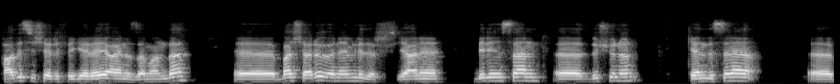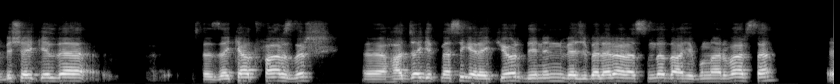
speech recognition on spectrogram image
hadis-i şerifi gereği aynı zamanda e, başarı önemlidir. Yani bir insan e, düşünün kendisine e, bir şekilde işte zekat farzdır, e, hacca gitmesi gerekiyor. Dinin vecibeleri arasında dahi bunlar varsa e,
